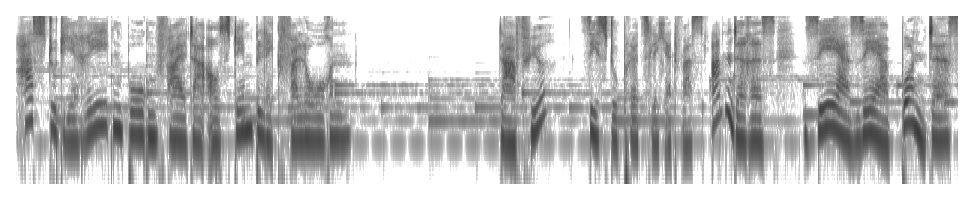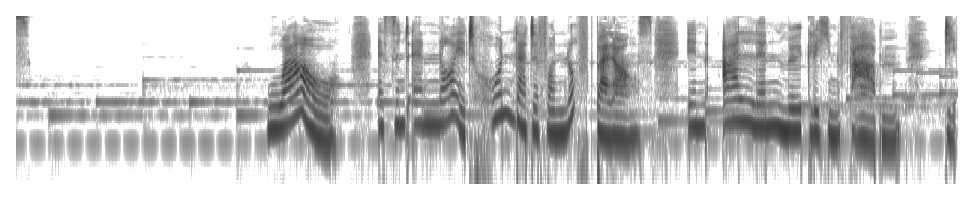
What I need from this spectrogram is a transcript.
hast du die Regenbogenfalter aus dem Blick verloren. Dafür siehst du plötzlich etwas anderes, sehr, sehr buntes. Wow! Es sind erneut Hunderte von Luftballons in allen möglichen Farben, die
